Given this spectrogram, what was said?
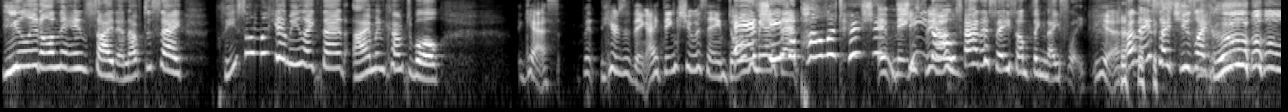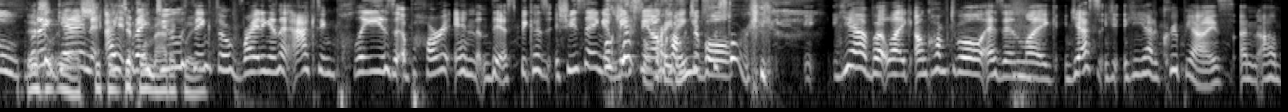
feel it on the inside enough to say, "Please don't look at me like that. I'm uncomfortable." Yes, but here's the thing. I think she was saying, "Don't look And at she's me like a politician. It makes she me knows un- how to say something nicely. Yeah. On the inside, she's like, "Ooh." But There's- yeah, again, she I, but I do think the writing and the acting plays a part in this because she's saying it Well, makes yes, me the writing, it's uncomfortable. the story. Yeah, but like uncomfortable, as in like yes, he, he had creepy eyes, and uh, I'll,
